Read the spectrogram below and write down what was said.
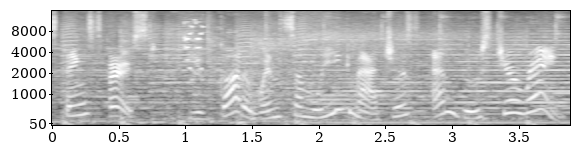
First things first, you've got to win some league matches and boost your rank.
